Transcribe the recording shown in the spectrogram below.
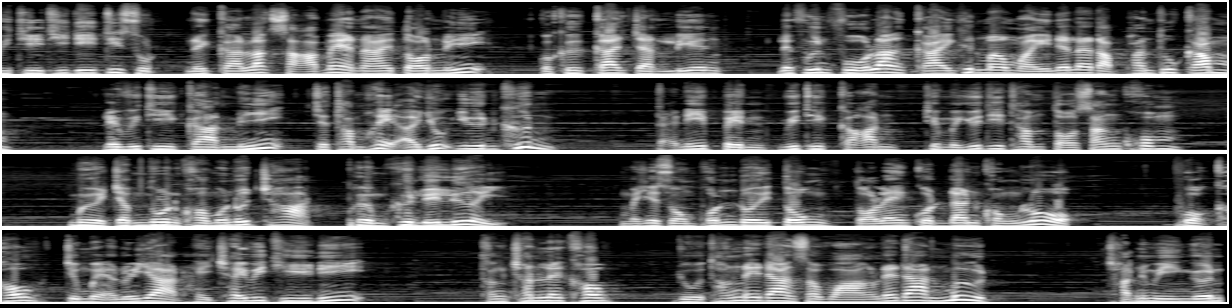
วิธีที่ดีที่สุดในการรักษาแม่นายตอนนี้ ก็คือการจัดเลี้ยง และฟื้นฟูร่างกายขึ้นมาใหม่ในระดับพันธุกรรม และวิธีการนี้จะทำให้อายุยืนขึ้น แต่นี่เป็นวิธีการที่ไม่ยุติธรรมต่อสังคม เมื่อจำนวนของมนุษยชาติเพิ่มขึ้นเรื่อยๆ มันจะส่งผลโดยตรงต่อแรงกดดันของโลก พวกเขาจึงไม่อนุญาตให้ใช้วิธีนี้ ทั้งฉันและเขาอยู่ทั้งในด้านสว่างและด้านมืด ฉันมีเงิน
